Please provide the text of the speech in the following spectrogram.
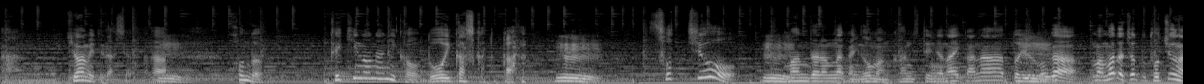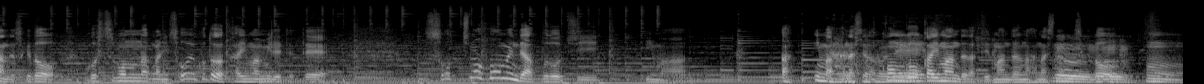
あの極めてらっしゃるから、うん。今度は敵の何かをどう生かすかとかうん。そっちをうん。マンダラの中にロマン感じてんじゃないかなというのが、まあ、まだちょっと途中なんですけどご質問の中にそういうことが垣間見れててそっちの方面でアプローチ今あ今話してるのはなるほどね。混合会マンダラっていうマンダラの話なんですけど、うんうん。うん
